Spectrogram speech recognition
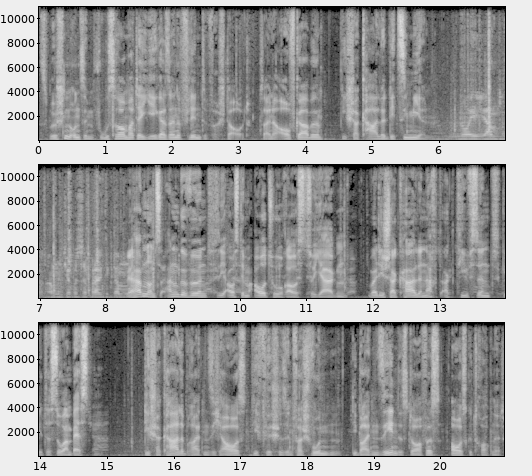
Zwischen uns im Fußraum hat der Jäger seine Flinte verstaut. Seine Aufgabe, die Schakale dezimieren. Wir haben uns angewöhnt, sie aus dem Auto rauszujagen. Weil die Schakale nachtaktiv sind, geht es so am besten. Die Schakale breiten sich aus, die Fische sind verschwunden, die beiden Seen des Dorfes ausgetrocknet.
